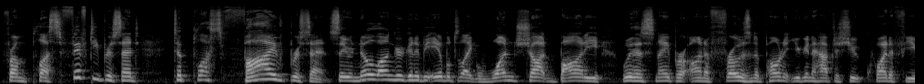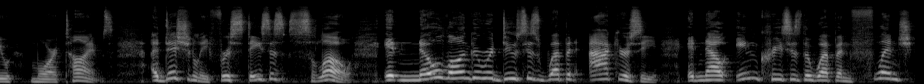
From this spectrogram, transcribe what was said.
from plus 50% to plus 5%. So you're no longer going to be able to like one shot body with a sniper on a frozen opponent. You're going to have to shoot quite a few more times. Additionally, for stasis slow, it no longer reduces weapon accuracy. It now increases the weapon flinch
